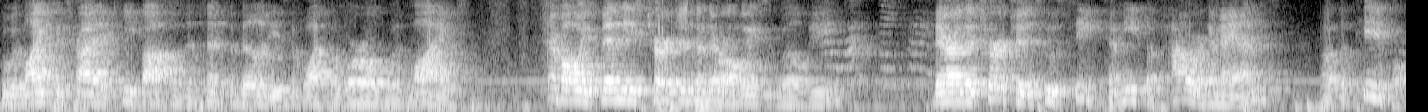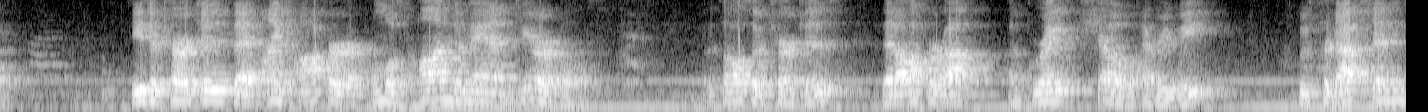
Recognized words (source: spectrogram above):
who would like to try to keep up with the sensibilities of what the world would like. There have always been these churches, and there always will be. There are the churches who seek to meet the power demands of the people. These are churches that might offer almost on demand miracles, but it's also churches that offer up a great show every week, whose production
